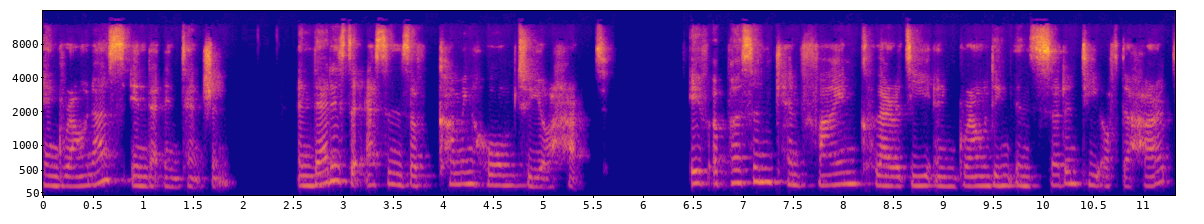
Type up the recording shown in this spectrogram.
can ground us in that intention. And that is the essence of coming home to your heart. If a person can find clarity and grounding in certainty of the heart,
